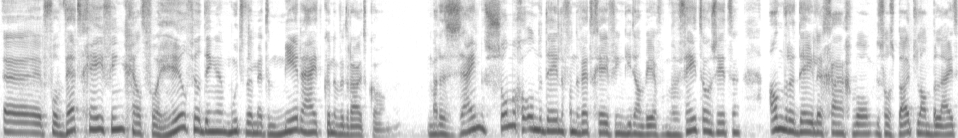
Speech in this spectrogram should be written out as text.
uh, voor wetgeving geldt voor heel veel dingen, moeten we met een meerderheid kunnen we eruit komen. Maar er zijn sommige onderdelen van de wetgeving die dan weer op een veto zitten. Andere delen gaan gewoon, zoals buitenlandbeleid.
